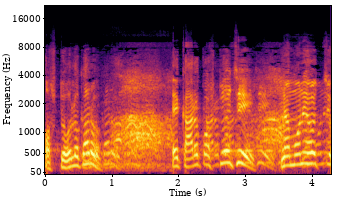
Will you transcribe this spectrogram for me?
কষ্ট হলো কারও? এ কারও কষ্ট হয়েছে না মনে হচ্ছে?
